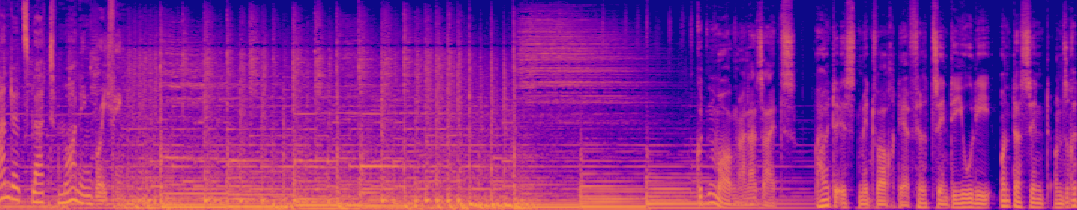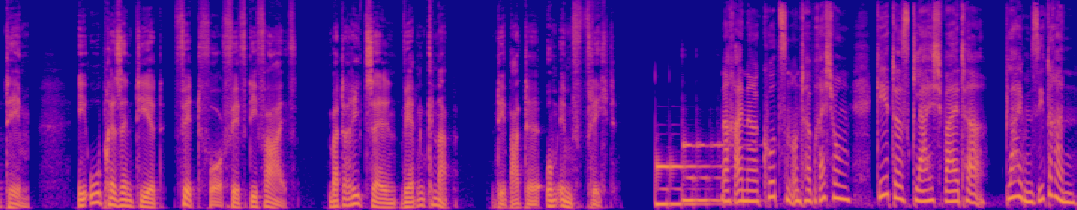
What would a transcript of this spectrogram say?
Handelsblatt Morning Briefing. Guten Morgen allerseits. Heute ist Mittwoch, der 14. Juli, und das sind unsere Themen. EU präsentiert Fit for 55. Batteriezellen werden knapp. Debatte um Impfpflicht. Nach einer kurzen Unterbrechung geht es gleich weiter. Bleiben Sie dran.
